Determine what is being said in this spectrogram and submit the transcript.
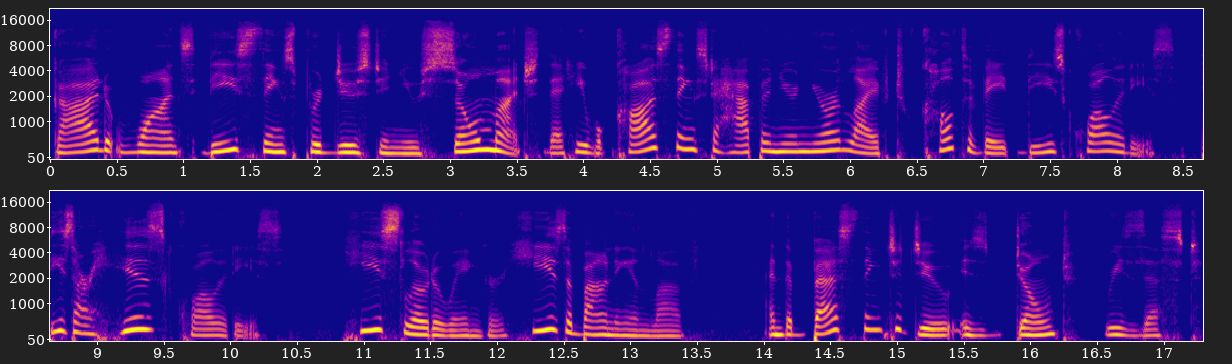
God wants these things produced in you so much that He will cause things to happen in your life to cultivate these qualities. These are His qualities. He's slow to anger, He's abounding in love. And the best thing to do is don't resist.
